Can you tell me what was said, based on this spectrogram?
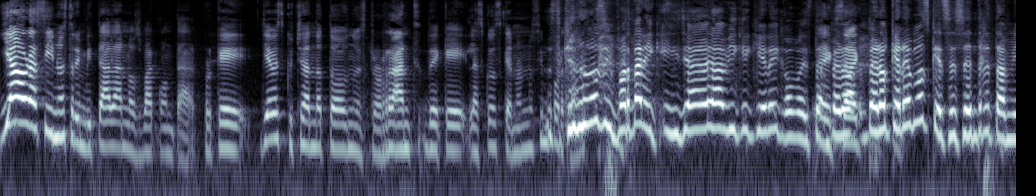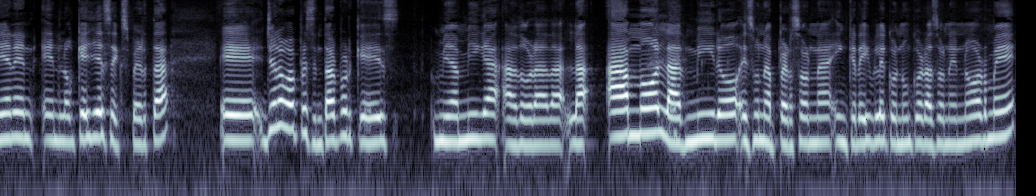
Y ahora sí, nuestra invitada nos va a contar, porque lleva escuchando todo nuestro rant de que las cosas que no nos Es importan. que no nos importan y, y ya vi que quiere cómo está. Pero, pero queremos que se centre también en, en lo que ella es experta. Eh, yo la voy a presentar porque es mi amiga adorada. La amo, la admiro. Es una persona increíble con un corazón enorme.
